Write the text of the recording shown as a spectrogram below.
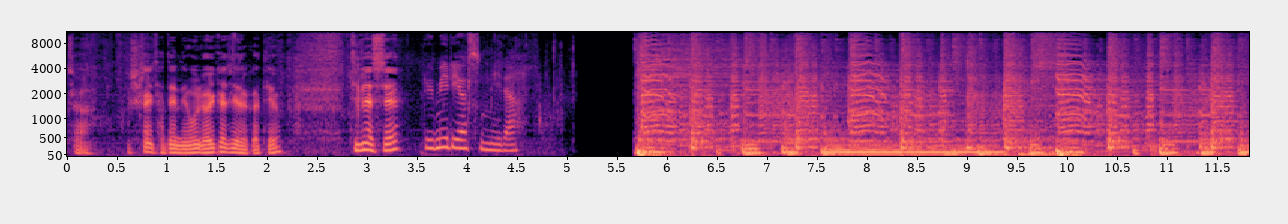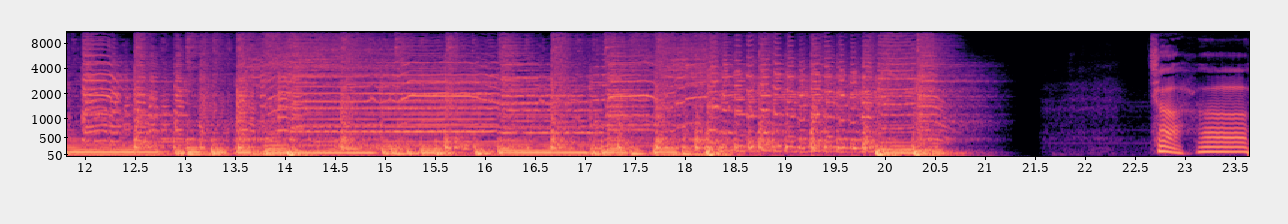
자, 시간이 다 됐네요. 오늘 여기까지 해야 될 것 같아요. TBS의 류밀이었습니다. 자, 어,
